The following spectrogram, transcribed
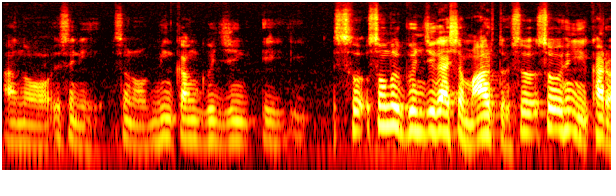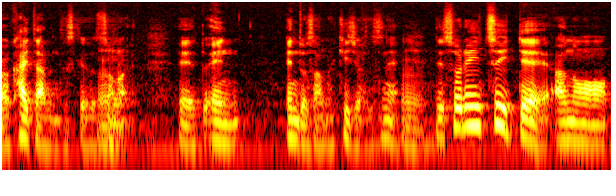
あの要するにその民間軍事そその軍事会社もあるとそそういうふうに彼は書いてあるんですけど、その、えーと、遠遠藤さんの記事はですね、でそれについてあの、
